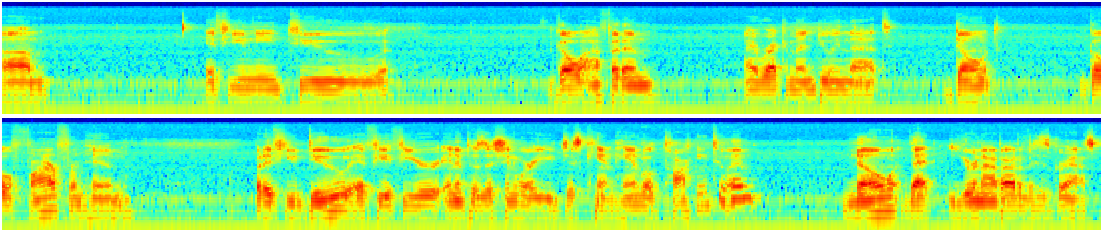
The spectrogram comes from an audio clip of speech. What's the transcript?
Um, if you need to go off at him, I recommend doing that. Don't go far from him. But if you do, if, if you're in a position where you just can't handle talking to him, know that you're not out of his grasp.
